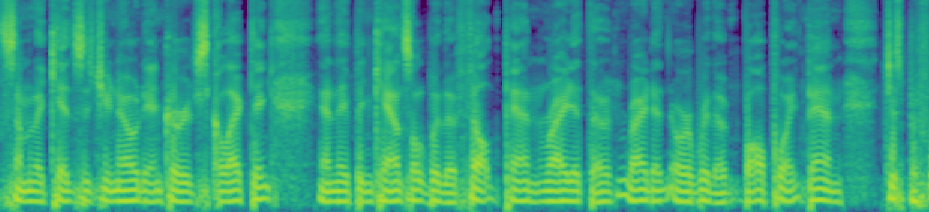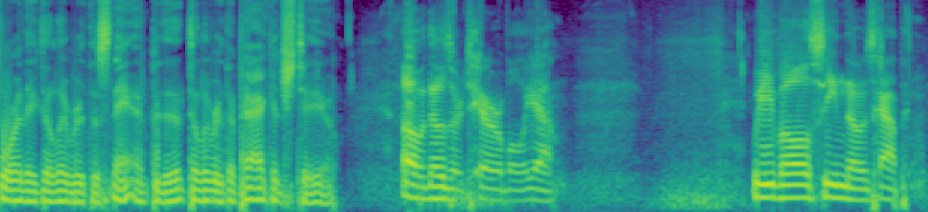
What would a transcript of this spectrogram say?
some of the kids that you know to encourage collecting, and they've been canceled with a felt pen right at the right at, or with a ballpoint pen just before they deliver the stamp deliver the package to you. Oh, those are terrible. Yeah, we've all seen those happen.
